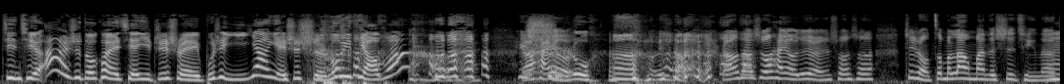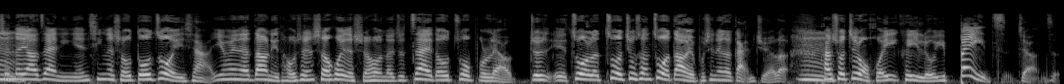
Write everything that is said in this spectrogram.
进去二十多块钱一支水，不是一样也是死路一条吗？然后还有，路，嗯，然后他说还有就有人说说这种这么浪漫。的事情呢，真的要在你年轻的时候多做一下，因为呢，到你投身社会的时候呢，就再都做不了，就是也做了做，就算做到，也不是那个感觉了。他说这种回忆可以留一辈子，这样子。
